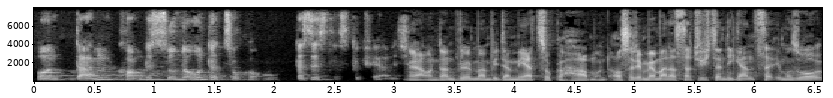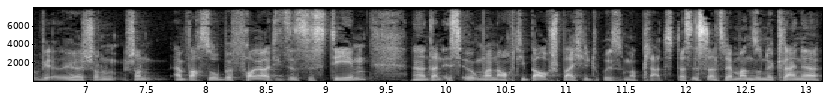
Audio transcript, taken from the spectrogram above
Und dann kommt es zu einer Unterzuckerung. Das ist das Gefährliche. Ja, und dann will man wieder mehr Zucker haben. Und außerdem, wenn man das natürlich dann die ganze Zeit immer so äh, schon, schon einfach so befeuert, dieses System, na, dann ist irgendwann auch die Bauchspeicheldrüse mal platt. Das ist, als wenn man so eine kleine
